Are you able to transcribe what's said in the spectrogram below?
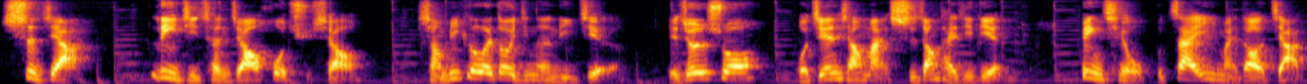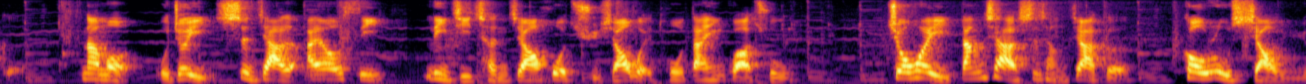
市价立即成交或取消。想必各位都已经能理解了。也就是说，我今天想买十张台积电，并且我不在意买到的价格，那么我就以市价的 IOC 立即成交或取消委托单一挂出，就会以当下的市场价格购入小于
